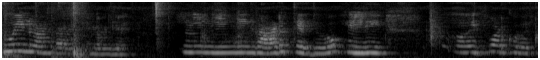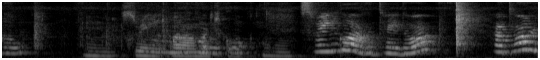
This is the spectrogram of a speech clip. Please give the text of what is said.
ಟೂ ಇನ್ ಒನ್ ಬರುತ್ತೆ ನಮಗೆ. ಹಿಂಗೆ ಹಿಂಗೆ ಹಿಂಗೆ ಹಿಂಗೆ ಆಡುತ್ತೆ ಇದು. ಇಲ್ಲಿ ಇದು ಮಾಡ್ಕೋಬೇಕು ನಾವು. ಸ್ವಿಂಗ್ ಸ್ವಿಂಗು ಆಗುತ್ತೆ ಇದು. ಅಥವಾ ಅವ್ಳು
